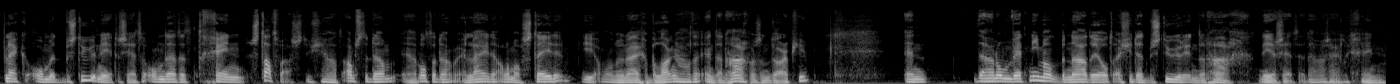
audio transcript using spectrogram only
plek om het bestuur neer te zetten. Omdat het geen stad was. Dus je had Amsterdam en Rotterdam en Leiden, allemaal steden. Die allemaal hun eigen belangen hadden. En Den Haag was een dorpje. En daarom werd niemand benadeeld als je dat bestuur in Den Haag neerzette. Daar was eigenlijk geen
